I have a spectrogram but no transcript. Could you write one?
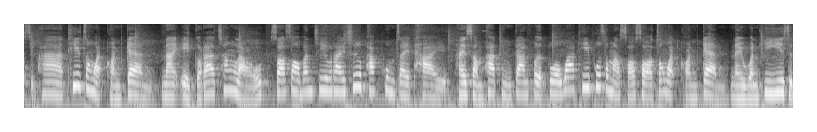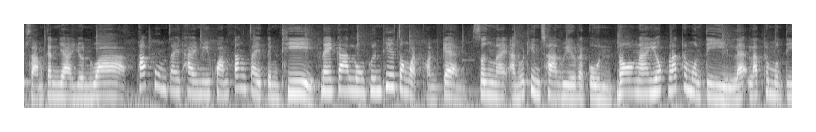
2565 ที่จังหวัดขอนแก่น นายเอกราชช่างเหลา สสบัญชีรายชื่อพักภูมิใจไทย ให้สัมภาษณ์ถึงการเปิดตัวว่าที่ผู้สมัครสสจังหวัดขอนแก่น ในวันที่ 23 กันยายนว่า พักภูมิใจไทยมีความตั้งใจเต็มที่ ในการลงพื้นที่จังหวัดขอนแก่น ซึ่งนายอนุทินชาญวีรกุล รองนายกรัฐมนตรี และรัฐมนตรี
